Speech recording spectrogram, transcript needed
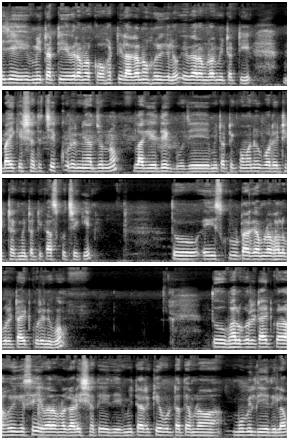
এই যে মিটারটি এবার আমরা কভারটি লাগানো হয়ে গেল, এবার আমরা মিটারটি বাইকের সাথে চেক করে নেওয়ার জন্য লাগিয়ে দেখব যে মিটারটি কমানোর পরে ঠিকঠাক মিটারটি কাজ করছে কি। তো এই স্ক্রুটাকে আমরা ভালো করে টাইট করে নেব। তো ভালো করে টাইট করা হয়ে গেছে, এবার আমরা গাড়ির সাথে যে মিটার কেবলটাতে আমরা মোবিল দিয়ে দিলাম,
